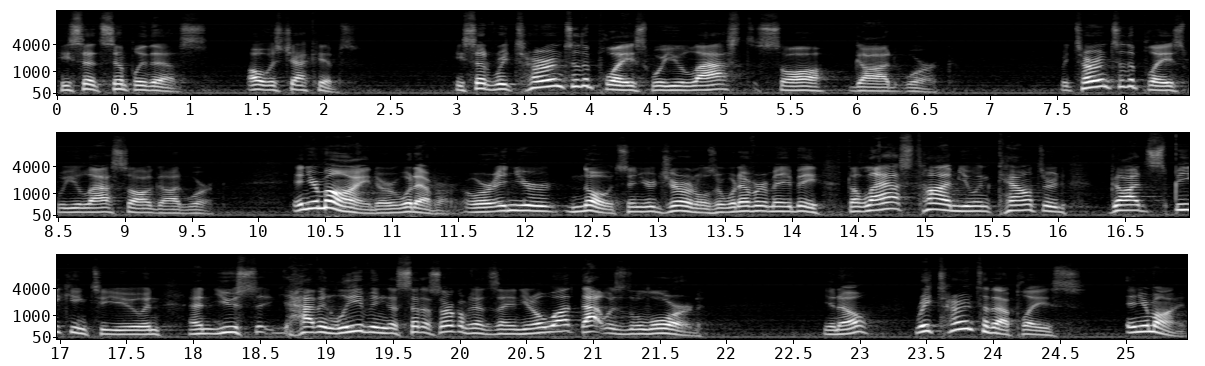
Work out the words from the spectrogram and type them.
He said simply this Oh, it was Jack Hibbs. He said, Return to the place where you last saw God work. Return to the place where you last saw God work. In your mind or whatever, or in your notes, in your journals, or whatever it may be. The last time you encountered God speaking to you and, and you having leaving a set of circumstances saying, you know what, that was the Lord. You know, return to that place in your mind,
